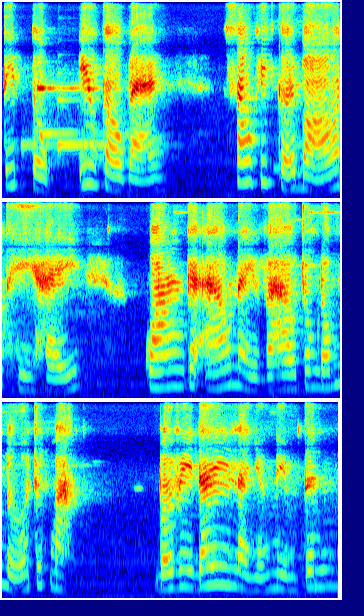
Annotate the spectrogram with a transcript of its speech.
tiếp tục yêu cầu bạn sau khi cởi bỏ thì hãy quăng cái áo này vào trong đống lửa trước mặt. Bởi vì đây là những niềm tin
